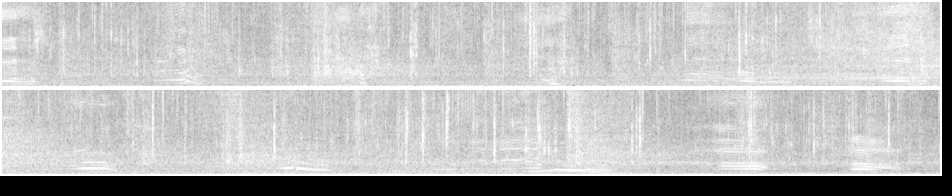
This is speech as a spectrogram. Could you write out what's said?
Ugh. Wha-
